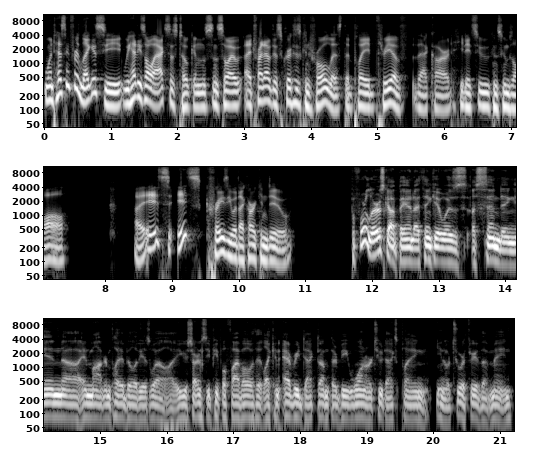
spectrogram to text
when testing for Legacy, we had these all access tokens, and so I, I tried out this Grixis control list that played three of that card. Hidetsugu consumes all. Uh, it's it's crazy what that card can do. Before Lurrus got banned, I think it was ascending in uh, in modern playability as well. You're starting to see people 5 with it. Like in every deck dump, there'd be one or two decks playing, you know, two or three of them main.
